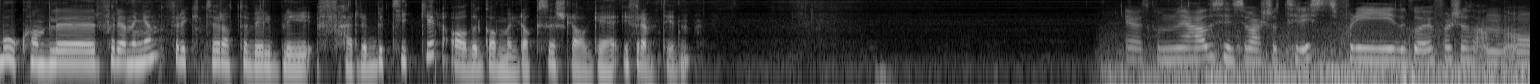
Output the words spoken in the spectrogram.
Bokhandlerforeningen frykter at det vil bli bli færre butikker av det gammeldagse slaget i fremtiden. Jeg vet ikke om jeg hadde syntes det var så trist, fordi det går jo fortsatt an å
